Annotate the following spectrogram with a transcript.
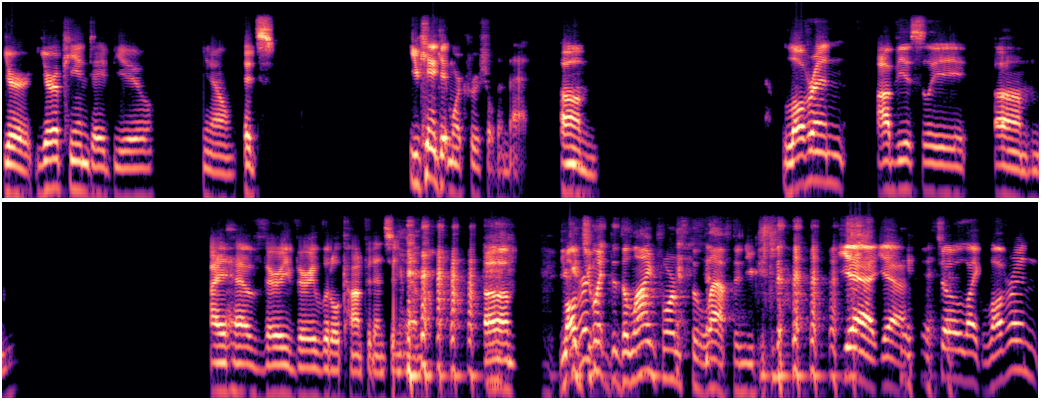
your European debut you know, it's you can't get more crucial than that. Um, Lovren, obviously, um, I have very, very little confidence in him. um, you can join the, the line forms to the left, and you can. yeah, yeah. So like Lovren,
